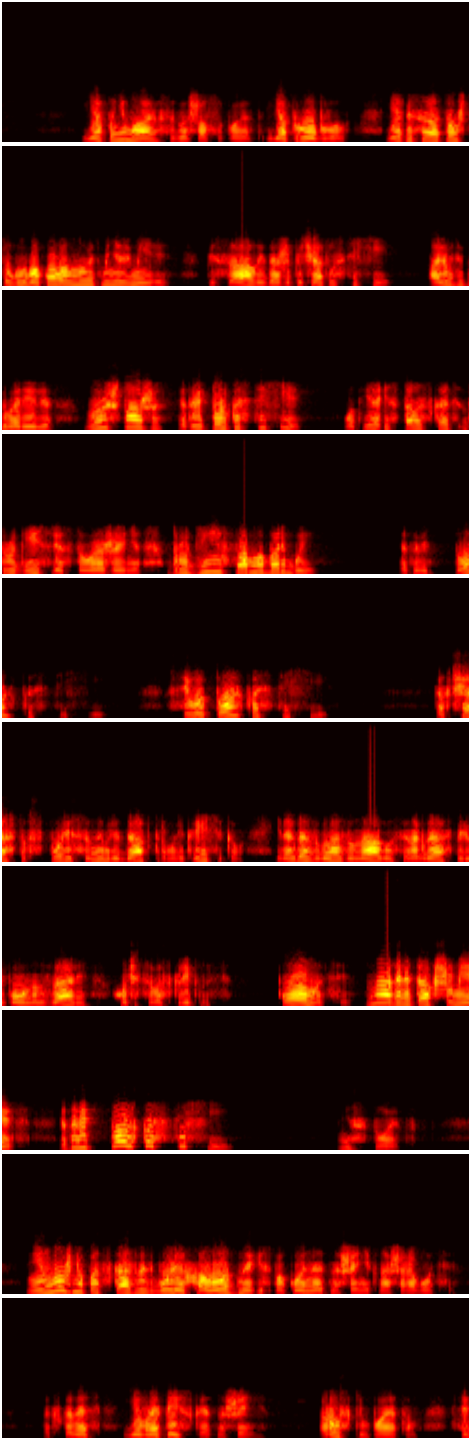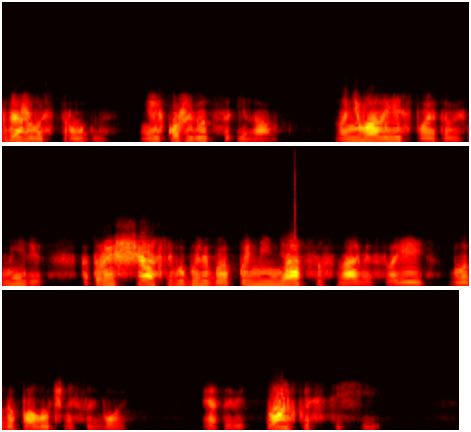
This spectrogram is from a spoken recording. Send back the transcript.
«Я понимаю», — соглашался поэт, — «я пробовал. Я писал о том, что глубоко волнует меня в мире. Писал и даже печатал стихи. А люди говорили, ну и что же, это ведь только стихи. Вот я и стал искать другие средства выражения, другие формы борьбы. Это ведь только стихи. Всего только стихи. Как часто в споре с иным редактором или критиком, иногда с глазу на глаз, иногда в переполненном зале, хочется воскликнуть. «Полноте! Надо ли так шуметь? Это ведь только стихи!» Не стоит. Не нужно подсказывать более холодное и спокойное отношение к нашей работе так сказать, европейское отношение. Русским поэтам всегда жилось трудно, нелегко живется и нам. Но немало есть поэтов в мире, которые счастливы были бы поменяться с нами своей благополучной судьбой. Это ведь только стихи.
